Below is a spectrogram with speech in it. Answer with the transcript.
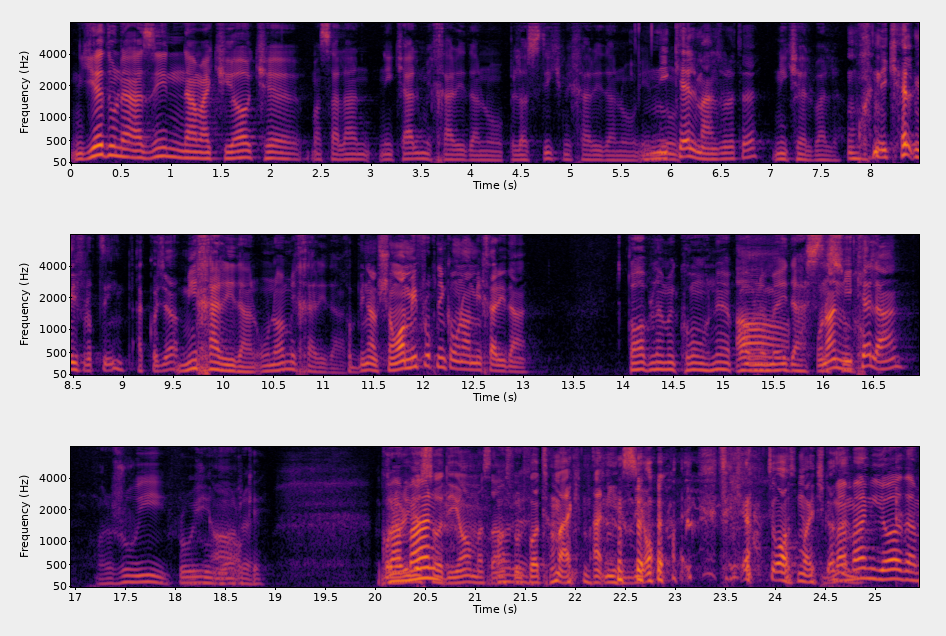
یه دونه از این نمکی ها که مثلا نیکل میخریدن و پلاستیک میخریدن و این نیکل منظورته؟ نیکل بله. اون نیکل میفروختین؟ از کجا؟ میخریدن اونا میخریدن. خب ببینم شما میفروختین که اونا میخریدن؟ قابلمه کهنه قابلمه دست اونا. نیکلن؟ روی روی آه آره. اوکی. و من سدیم مثلا آره. سولفات منیزیم تو آزمایشگاه و. من یادم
